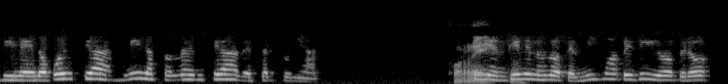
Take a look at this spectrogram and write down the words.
ni la elocuencia ni la solvencia de ser Uñac Correcto. Bien, tienen los dos el mismo apellido, pero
